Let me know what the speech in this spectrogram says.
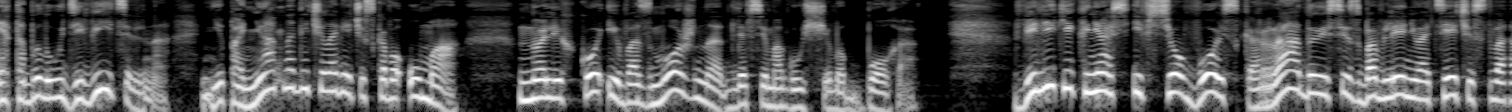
Это было удивительно, непонятно для человеческого ума, но легко и возможно для всемогущего Бога. Великий князь и все войско, радуясь избавлению Отечества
